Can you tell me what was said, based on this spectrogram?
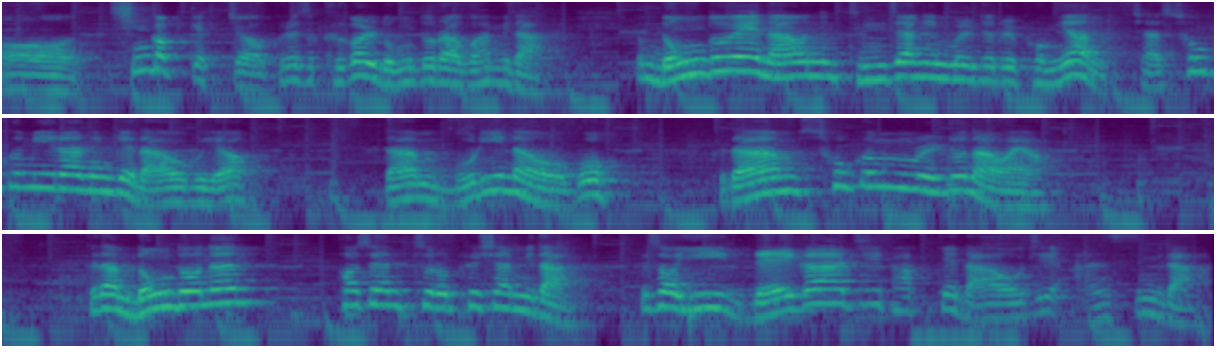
어, 싱겁겠죠. 그래서 그걸 농도라고 합니다. 그럼 농도에 나오는 등장인물들을 보면 자 소금이라는 게 나오고요. 그 다음 물이 나오고 그 다음 소금물도 나와요. 그 다음 농도는 퍼센트로 표시합니다. 그래서 이 네 가지 밖에 나오지 않습니다.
